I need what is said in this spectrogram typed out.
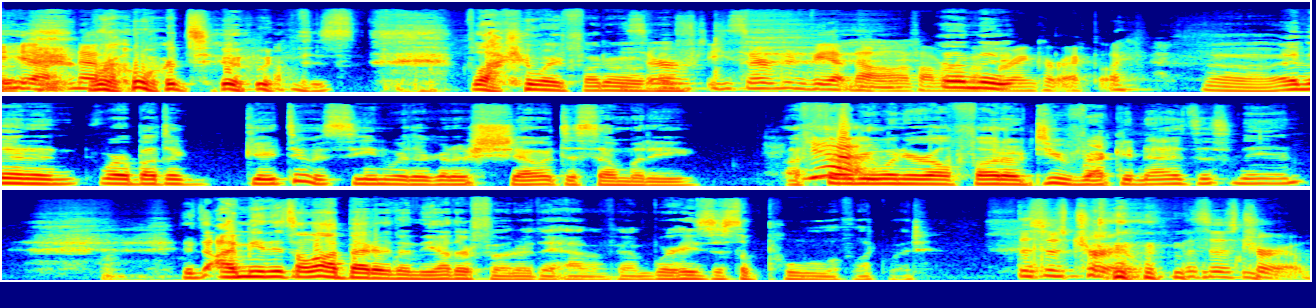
yeah, no. World War II with this black and white photo He of him. served. He served in Vietnam, if I'm And they- remembering correctly. Uh, and then we're about to get to a scene where they're going to show it to somebody. A Yeah. 31 year old photo. Do you recognize this man? It's, I mean, it's a lot better than the other photo they have of him, where he's just a pool of liquid. This is true. this is true.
